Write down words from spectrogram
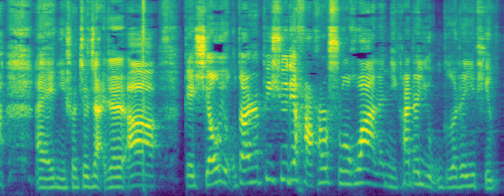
哎，你说就在这啊，给小勇当然必须得好好说话了。你看这勇哥这一听。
